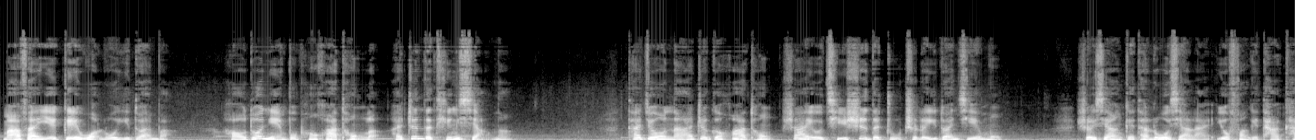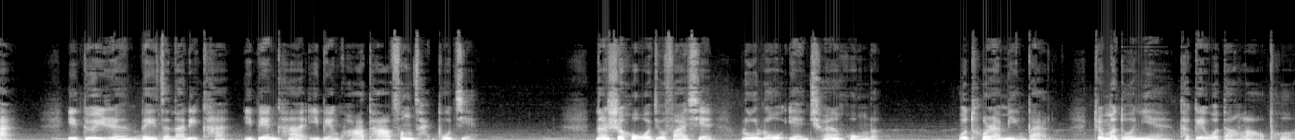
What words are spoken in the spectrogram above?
麻烦也给我录一段吧，好多年不碰话筒了，还真的挺响呢。”他就拿这个话筒，煞有其事地主持了一段节目。摄像给他录下来，又放给他看，一堆人围在那里看，一边看一边夸他风采不减。那时候我就发现卢璐眼圈红了，我突然明白了，这么多年他给我当老婆，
